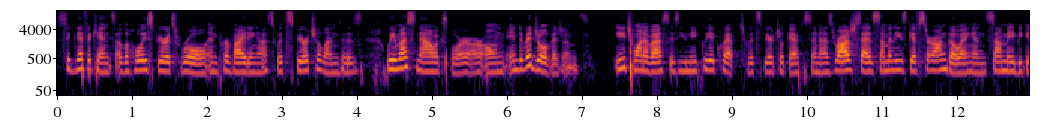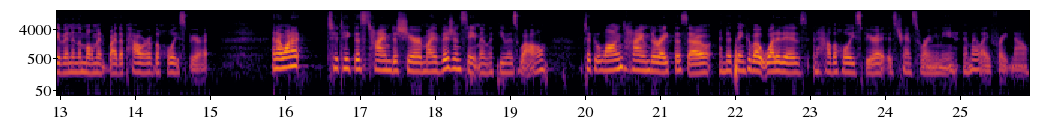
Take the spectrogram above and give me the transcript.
significance of the Holy Spirit's role in providing us with spiritual lenses, we must now explore our own individual visions. Each one of us is uniquely equipped with spiritual gifts, and as Raj says, some of these gifts are ongoing, and some may be given in the moment by the power of the Holy Spirit. And I want to take this time to share my vision statement with you as well. I took a long time to write this out and to think about what it is and how the Holy Spirit is transforming me in my life right now.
